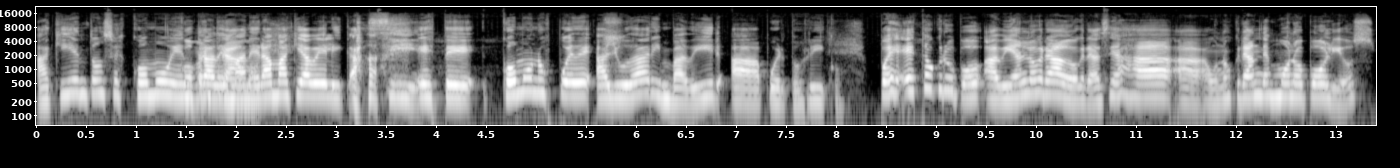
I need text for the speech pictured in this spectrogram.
Aquí entonces, ¿cómo entra de manera maquiavélica? Este, ¿Cómo nos puede ayudar a invadir a Puerto Rico? Pues estos grupos habían logrado, gracias a unos grandes monopolios,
